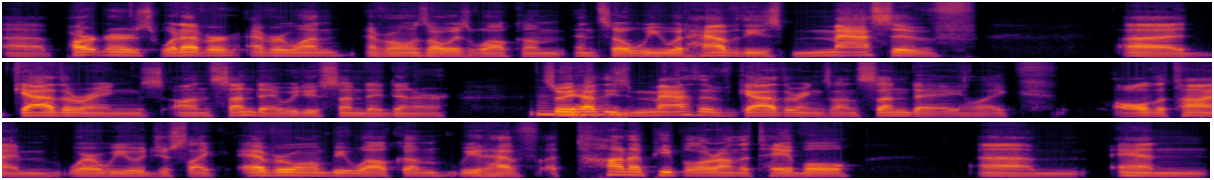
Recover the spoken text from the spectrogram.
uh, partners, whatever, everyone, everyone was always welcome. And so we would have these massive uh, gatherings on Sunday. We do Sunday dinner. So we have Mhm. these massive gatherings on Sunday, like all the time, where we would just like everyone would be welcome. We'd have a ton of people around the table. Um, and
